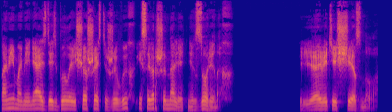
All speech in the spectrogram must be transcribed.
Помимо меня здесь было еще шесть живых и совершеннолетних Зориных. «Я ведь исчезну,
